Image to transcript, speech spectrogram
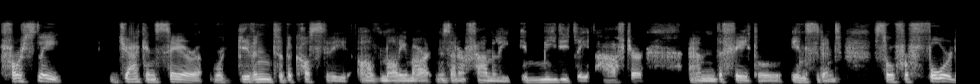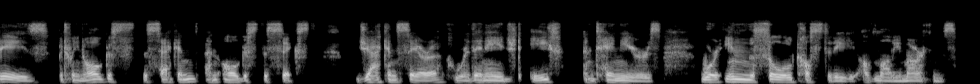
Firstly, Jack and Sarah were given to the custody of Molly Martens and her family immediately after um, the fatal incident. So, for four days between August the 2nd and August the 6th, Jack and Sarah, who were then aged eight and 10 years, were in the sole custody of Molly Martens.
